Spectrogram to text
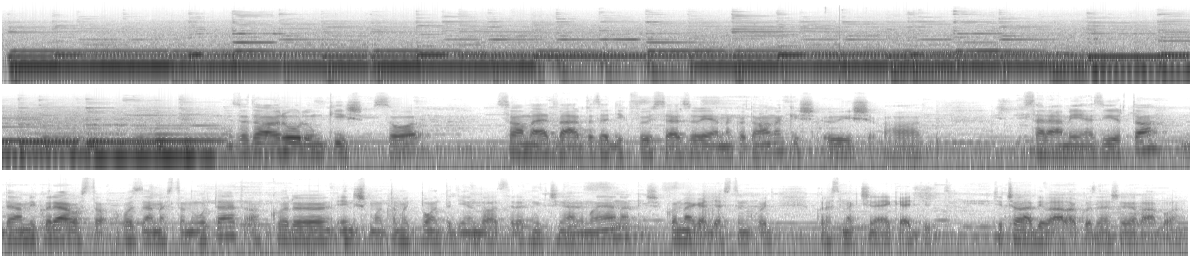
Ez a dal rólunk is szól. Szalma Edvárd az egyik főszerzője ennek a dalnak, és ő is a szerelméhez írta, de amikor elhozta hozzám ezt a nótát, akkor én is mondtam, hogy pont egy ilyen dalt szeretnék csinálni majának, és akkor megegyeztünk, hogy akkor ezt megcsináljuk együtt. Úgyhogy családi vállalkozás a javából.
